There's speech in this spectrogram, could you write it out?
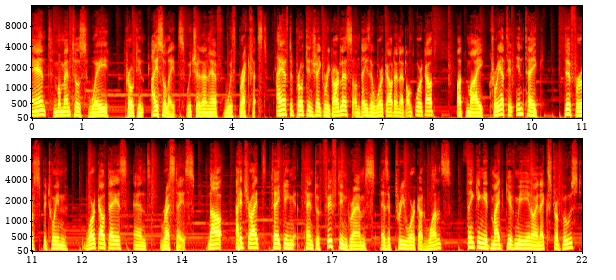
and Momentous Whey protein isolates, which I then have with breakfast. I have the protein shake regardless on days I work out and I don't work out, but my creatine intake differs between workout days and rest days. Now, I tried taking 10 to 15 grams as a pre-workout once, thinking it might give me, you know, an extra boost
